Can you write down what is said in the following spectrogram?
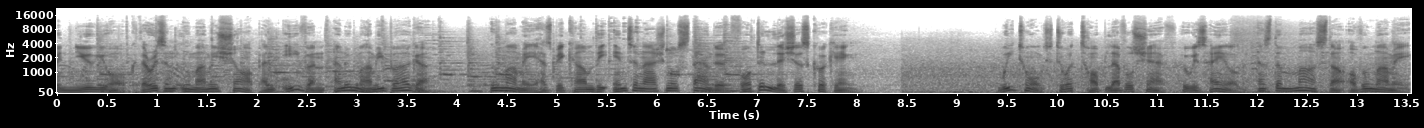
In New York, there is an umami shop and even an umami burger. Umami has become the international standard for delicious cooking. We talked to a top-level chef who is hailed as the master of umami.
